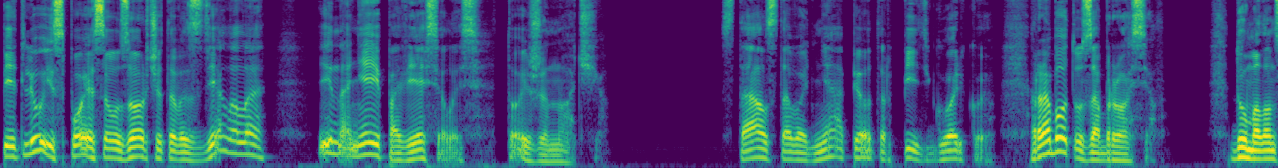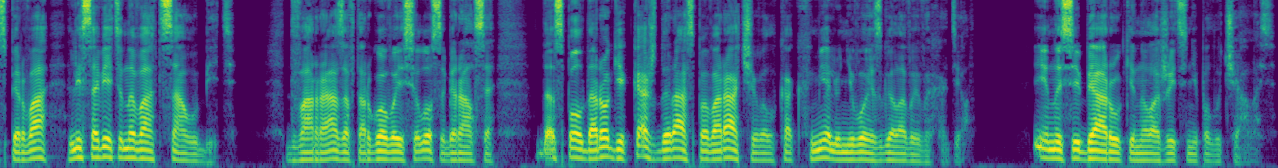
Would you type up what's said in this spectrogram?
петлю из пояса узорчатого сделала и на ней повесилась той же ночью. Стал с того дня Петр пить горькую, работу забросил. Думал он сперва Лисаветиного отца убить. Два раза в торговое село собирался, да с полдороги каждый раз поворачивал, как хмель у него из головы выходил. И на себя руки наложить не получалось.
